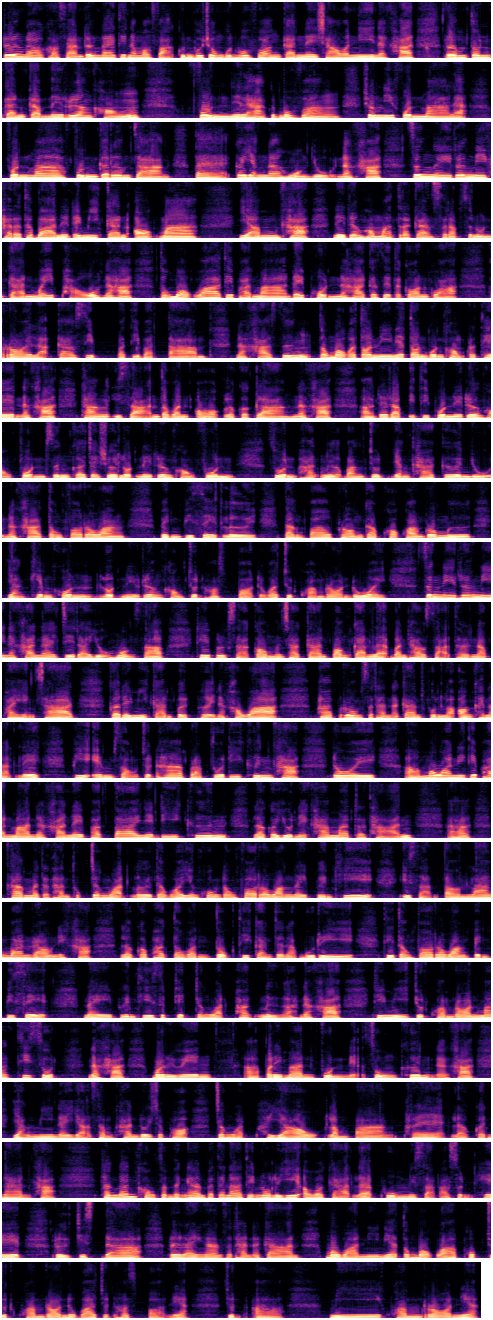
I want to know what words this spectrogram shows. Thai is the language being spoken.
เรื่องราวข่าวสารเรื่องแรกที่นำมาฝากคุณผู้ชมคุณผู้ฟังกันในเช้าวันนี้นะคะ เริ่มต้นกันกับในเรื่องของ ฝุ่นนี่แหละคุณผู้ฟัง ช่วงนี้ฝนมาแล้ว ฝนมาฝุ่นก็เริ่มจาง แต่ก็ยังน่าห่วงอยู่นะคะ ซึ่งในเรื่องนี้ค่ะรัฐบาลเนี่ยได้มีการออกมาย้ำค่ะ ในเรื่องของมาตรการสนับสนุนการไม่เผานะคะ ต้องบอกว่าที่ผ่านมาได้ผลนะคะ เกษตรกรกว่าร้อยละ 90ปฏิบัติตามนะคะ ซึ่งต้องบอกว่าตอนนี้เนี่ยตอนบนของประเทศนะคะ ทางอีสานตะวันออกแล้วก็กลางนะคะะได้รับอิทธิพลในเรื่องของฝน ซึ่งก็จะช่วยลดในเรื่องของฝุ่นส่วนภาคเหนือบางจุดยังค่าเกินอยู่นะคะ ต้องเฝ้าระวังเป็นพิเศษเลย ตั้งเป้าพร้อมกับขอความร่วมมืออย่างเข้มข้นลดในเรื่องของจุดฮอสปอตหรือว่าจุดความร้อนด้วย ซึ่งในเรื่องนี้นะคะนายจิรายุห่วงทรัพย์ ที่ปรึกษากองบัญชาการป้องกัน และบรรเทาสาธารณภัยแห่งชาติ ก็ได้มีการเปิดเผยนะคะว่า ภาพรวมสถานการณ์ฝุ่นละอองขนาดเล็ก PM 2.5 ปรับตัวดีขึ้นค่ะ โดยเมื่อวานนี้ที่ผ่านมานะคะในภาคใต้เนี่ยดีขึ้น แล้วก็อยู่ในค่ามาตรฐานค่ามาตรฐานทุกจังหวัดเลย แต่ว่ายังคงต้องเฝ้าระวังในพื้นที่อีสานตอนล่างบ้านเรานี่ค่ะ แล้วก็ภาคตะวันตกที่กาญจนบุรีที่ต้องเฝ้าระวังเป็นพิเศษ ในพื้นที่ 17 จังหวัดภาคเหนือนะคะ ที่มีจุดความร้อนมากที่สุดนะคะ บริเวณปริมาณฝุ่นเนี่ยสูงขึ้นนะคะ อย่างมีนัยยะสำคัญโดยเฉพาะจังหวัดพะเยาลำปาง แพร่แล้วก็น่านค่ะ ทางด้านของสำนักงานพัฒนาเทคโนโลยีอวกาศและภูมิสารสนเทศ หรือจิสดาได้รายงานสถานการณ์ เมื่อวานนี้เนี่ยต้องบอกว่าพบจุดความร้อนหรือว่าจุดฮอตสปอตเนี่ยจุดมีความร้อนเนี่ย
